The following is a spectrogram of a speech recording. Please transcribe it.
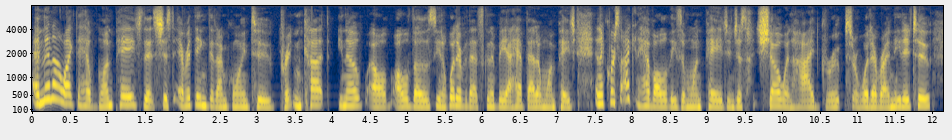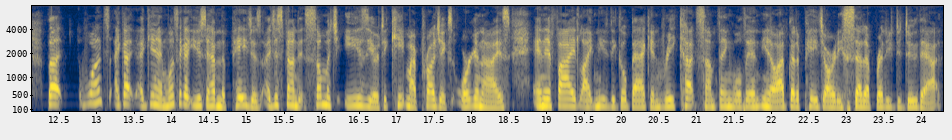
And then I like to have one page that's just everything that I'm going to print and cut, you know, all, all of those, you know, whatever that's going to be, I have that on one page. And of course, I can have all of these in one page and just show and hide groups or whatever I needed to. But once I got again, once I got used to having the pages, I just found it so much easier to keep my projects organized. And if I like needed to go back and recut something, well then, you know, I've got a page already set up ready to do that.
